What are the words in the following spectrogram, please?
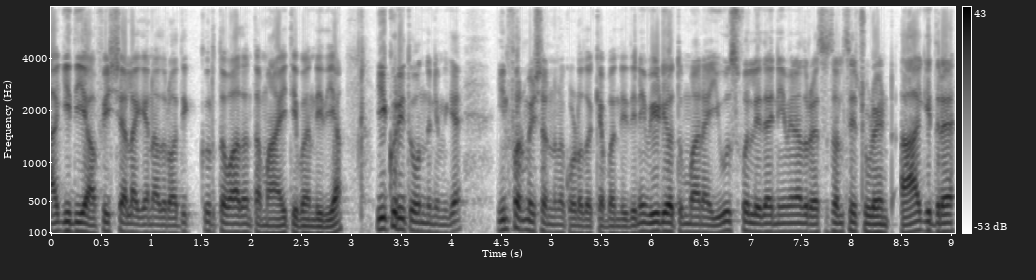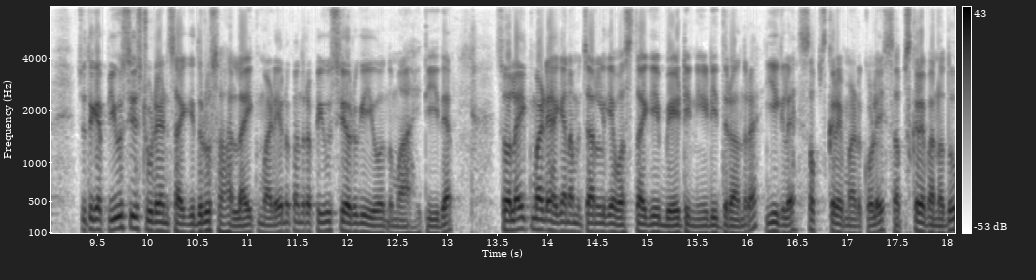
ಆಗಿದೆಯಾ? ಅಫಿಷಿಯಲ್ ಆಗಿ ಏನಾದರೂ ಅಧಿಕೃತವಾದಂಥ ಮಾಹಿತಿ ಬಂದಿದೆಯಾ? ಈ ಕುರಿತು ಒಂದು ನಿಮಗೆ ಇನ್ಫಾರ್ಮೇಷನನ್ನು ಕೊಡೋದಕ್ಕೆ ಬಂದಿದ್ದೀನಿ. ವಿಡಿಯೋ ತುಂಬಾ ಯೂಸ್ಫುಲ್ ಇದೆ. ನೀವೇನಾದರೂ S S L C student ಆಗಿದ್ದರೆ ಜೊತೆಗೆ ಪಿ ಯು ಸಿ ಸ್ಟೂಡೆಂಟ್ಸ್ ಆಗಿದ್ದರೂ ಸಹ ಲೈಕ್ ಮಾಡಿ. ಏನಕ್ಕಂದ್ರೆ ಪಿ ಯು ಸಿ ಅವರಿಗೆ ಈ ಒಂದು ಮಾಹಿತಿ ಇದೆ. ಸೊ ಲೈಕ್ ಮಾಡಿ, ಹಾಗೆ ನಮ್ಮ ಚಾನಲ್ಗೆ ಹೊಸದಾಗಿ ಭೇಟಿ ನೀಡಿದ್ರು ಅಂದರೆ ಈಗಲೇ ಸಬ್ಸ್ಕ್ರೈಬ್ ಮಾಡ್ಕೊಳ್ಳಿ. ಸಬ್ಸ್ಕ್ರೈಬ್ ಅನ್ನೋದು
